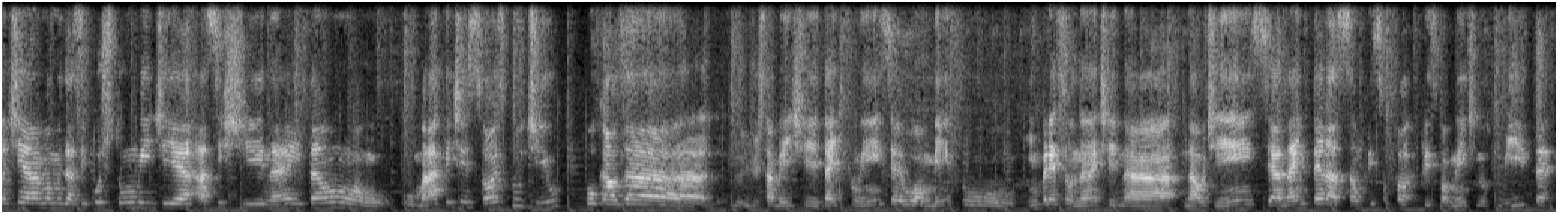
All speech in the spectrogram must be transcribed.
não tinha, vamos dizer assim, costume de assistir né? Então o, marketing só explodiu por causa justamente da influência o aumento impressionante na, na audiência, na interação, principalmente no Twitter.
